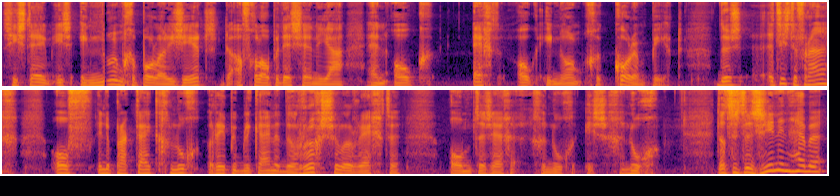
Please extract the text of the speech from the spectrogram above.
systeem is enorm gepolariseerd de afgelopen decennia. En ook echt ook enorm gecorrumpeerd. Dus het is de vraag of in de praktijk genoeg republikeinen de rug zullen rechten om te zeggen genoeg is genoeg. Dat ze er zin in hebben,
